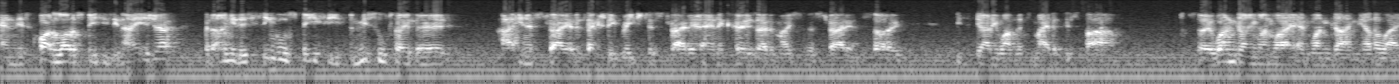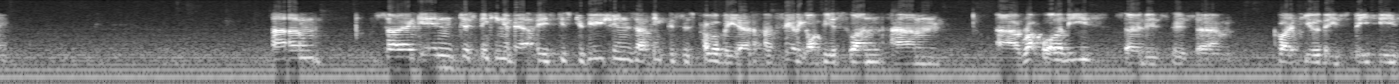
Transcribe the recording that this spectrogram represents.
and there's quite a lot of species in Asia, but only this single species, the mistletoe bird, uh, in Australia that's actually reached Australia and occurs over most of Australia. So it's the only one that's made it this far. So one going one way and one going the other way. Um, so again, just thinking about these distributions, I think this is probably a, a fairly obvious one. Um, uh, rock wallabies, so there's, there's um, quite a few of these species.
